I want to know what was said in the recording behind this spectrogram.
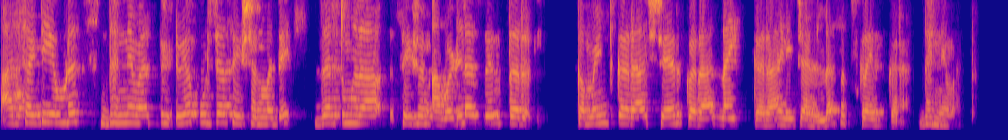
आजसाठी एवढंच. धन्यवाद. भेटूया पुढच्या सेशनमध्ये जर तुम्हाला सेशन आवडलं असेल तर कमेंट करा शेअर करा लाईक करा आणि चॅनलला सबस्क्राईब करा. धन्यवाद.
